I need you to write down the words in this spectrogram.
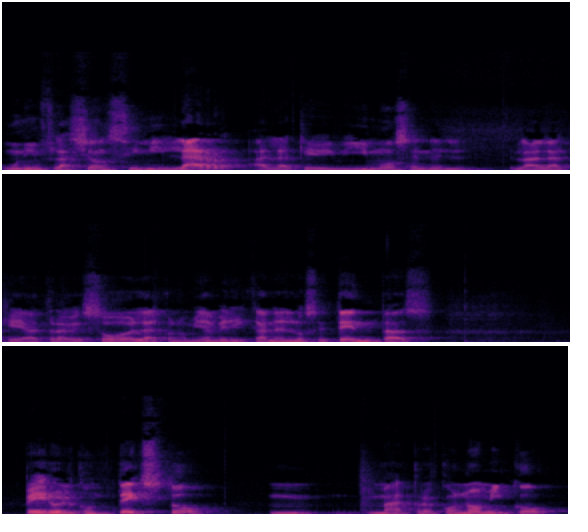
una inflación similar a la que vivimos en el, la que atravesó la economía americana en los 70s, pero el contexto mm, macroeconómico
